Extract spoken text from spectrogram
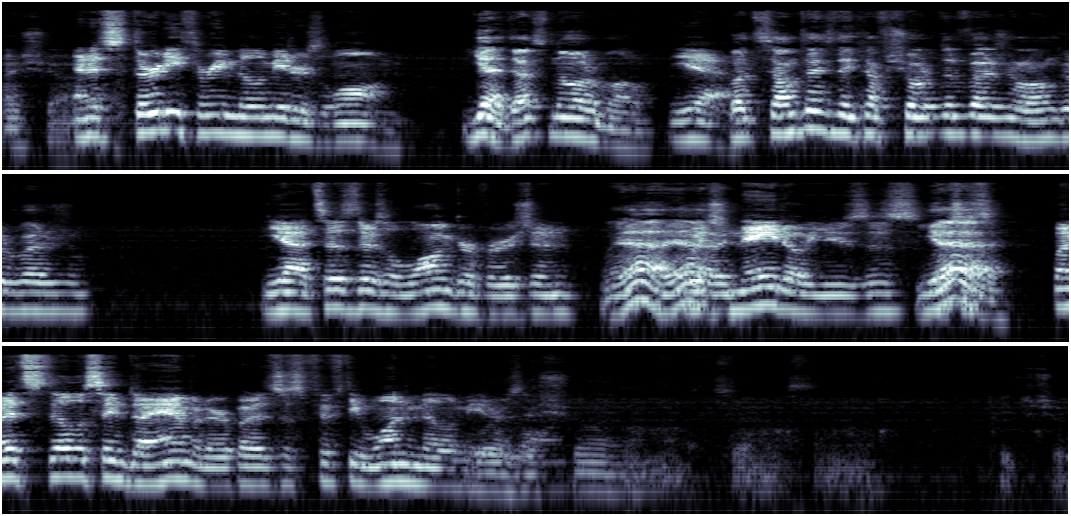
I sure. And it's 33 millimeters long. Yeah, that's normal. Yeah. But sometimes they have shorter version, longer version. Yeah, it says there's a longer version, Yeah, yeah. which NATO uses. which yeah. is- but it's still the same diameter, but it's just 51 millimeters long. Sure. So, some picture.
